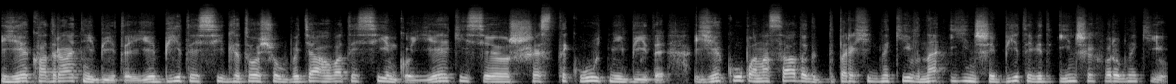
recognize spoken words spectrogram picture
Є квадратні біти, є біти сі для того, щоб витягувати сімку, є якісь е, шестикутні біти, є купа насадок перехідників на інші біти від інших виробників.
